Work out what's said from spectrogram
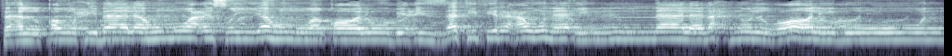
فألقوا حبالهم وعصيهم وقالوا بعزة فرعون إنا لنحن الغالبون.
